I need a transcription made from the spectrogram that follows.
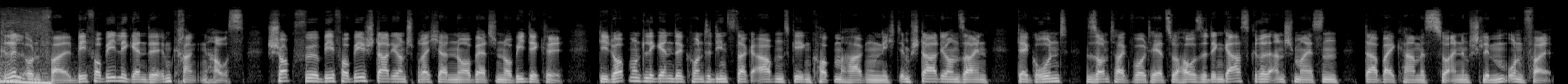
Grillunfall, BVB-Legende im Krankenhaus. Schock für BVB-Stadionsprecher Norbert Nobby Dickel. Die Dortmund-Legende konnte Dienstagabend gegen Kopenhagen nicht im Stadion sein. Der Grund, Sonntag wollte er zu Hause den Gasgrill anschmeißen. Dabei kam es zu einem schlimmen Unfall.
